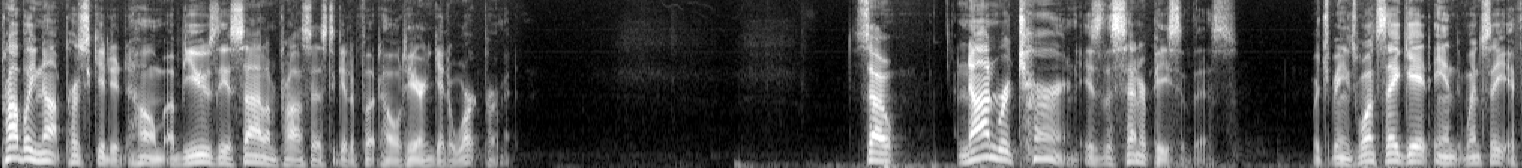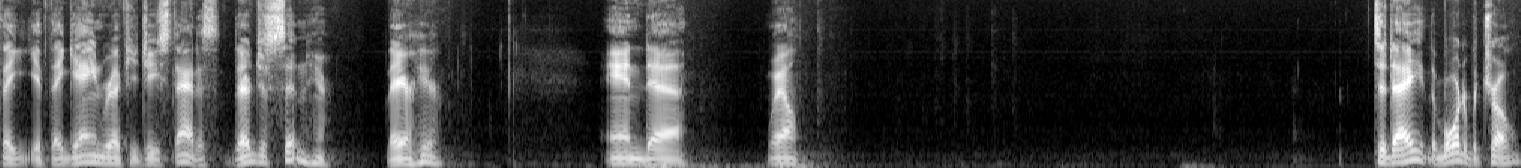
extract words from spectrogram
probably not persecuted at home, abuse the asylum process to get a foothold here and get a work permit. So, non return is the centerpiece of this which means once they get in, once they if they if they gain refugee status, they're just sitting here. They are here, and uh, well, today the Border Patrol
